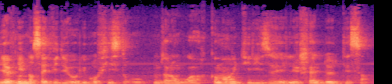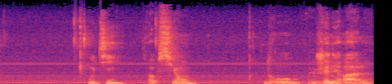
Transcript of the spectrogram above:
Bienvenue dans cette vidéo LibreOffice Draw. Nous allons voir comment utiliser l'échelle de dessin. Outils, Options, Draw, Général,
